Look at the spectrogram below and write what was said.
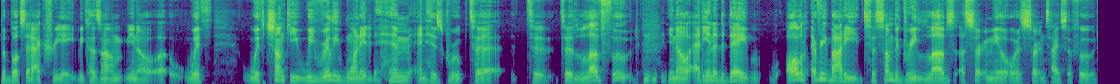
the books that i create because um you know uh, with with Chunky, we really wanted him and his group to to to love food. Mm-hmm. You know, at the end of the day, all of everybody to some degree loves a certain meal or certain types of food.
